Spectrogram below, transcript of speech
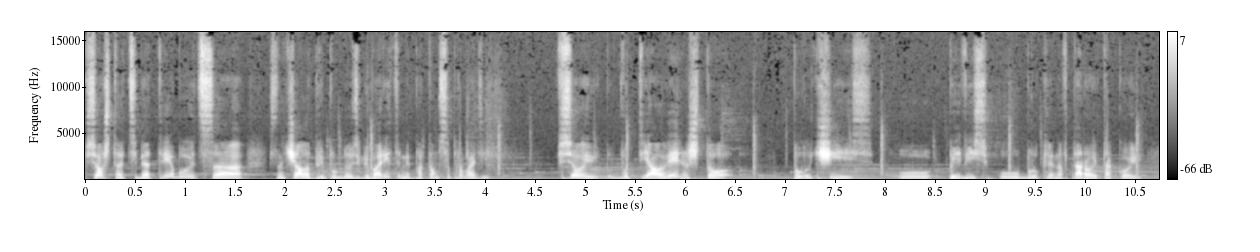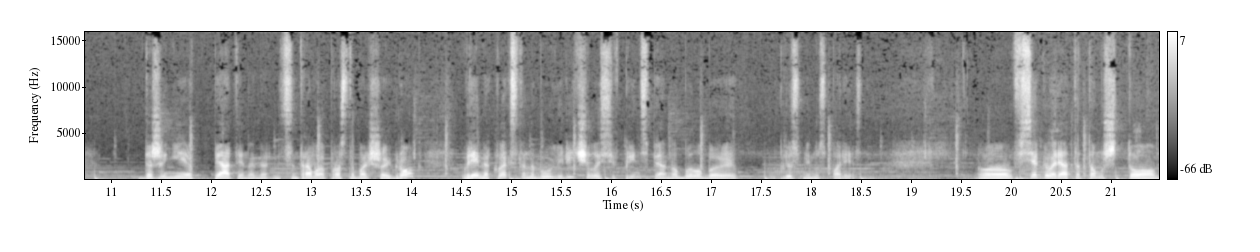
Все, что от тебя требуется, сначала припугнуть габаритами, потом сопроводить. Все, и вот я уверен, что получись, у, появись у Бруклина второй такой даже не пятый номер, не центровой, а просто большой игрок, время Клэкстона бы увеличилось, и, в принципе, оно было бы плюс-минус полезно. Э, все говорят о том, что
